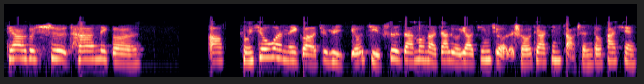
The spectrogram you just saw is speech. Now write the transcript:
第二个是他那个啊，重修问那个，就是有几次在梦到家里有要经者的时候，第二天早晨都发现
